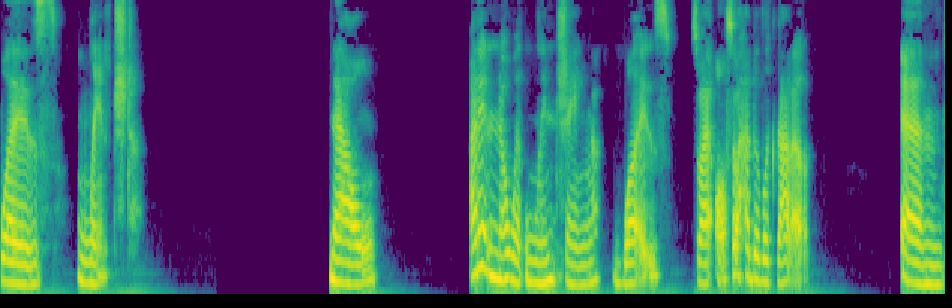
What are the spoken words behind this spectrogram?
was lynched. Now, I didn't know what lynching was, so I also had to look that up. And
